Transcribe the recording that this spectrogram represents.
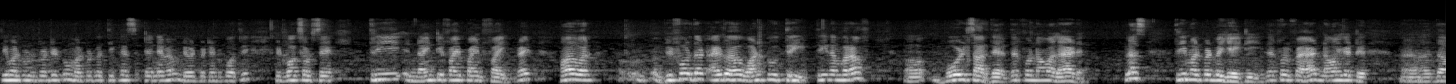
3 multiplied by 22 multiplied by thickness 10 mm divided by 10 to power 3 it works out say 395.5 right? However before that i do have 1 2 3 three number of uh, bolts are there. Therefore now i'll add plus 3 multiplied by 80 therefore if i add now i'll get uh, the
